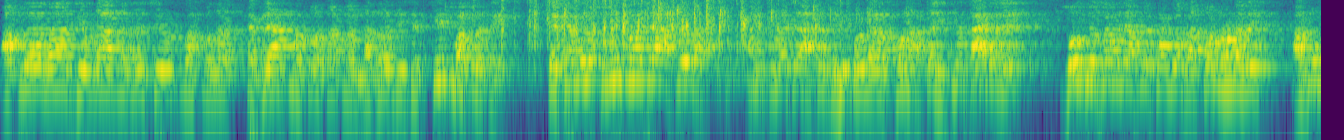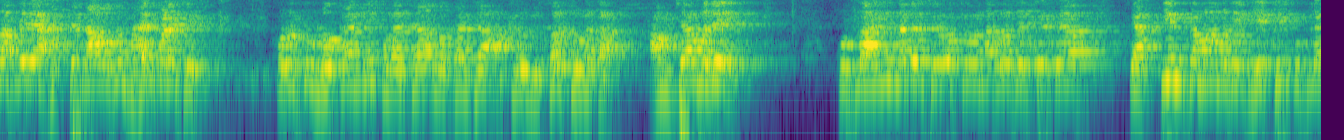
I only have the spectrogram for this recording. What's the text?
आपल्याला जेवढा नगरसेवक महत्त्वाचा सगळ्यात महत्त्वाचा आपला नगराध्यक्ष सीट महत्त्वाचे त्याच्यामुळे तुम्ही कोणाच्या आपल्याला आणि कुणाच्या असं घरी पडणार पण आता इथनं काय झालंय? दोन दिवसामध्ये आपलं चांगलं वातावरण होणार आहे. अजून आपले हातचे गाव अजून बाहेर पडायचे. परंतु लोकांनी कुणाच्या लोकांच्या आपल्यावर विसर ठेवू नका. आमच्यामध्ये कुठलाही नगरसेवक किंवा नगराध्यक्षाच्या त्या तीन कमामध्ये एकही कुठल्या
